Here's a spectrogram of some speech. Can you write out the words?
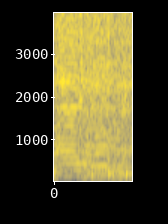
This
